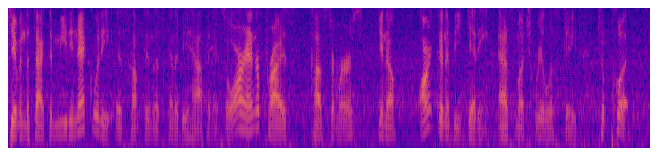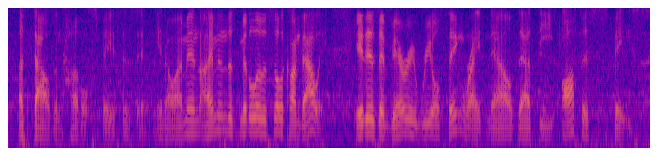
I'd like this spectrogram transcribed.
given the fact that meeting equity is something that's going to be happening. So our enterprise customers you know aren't going to be getting as much real estate to put a thousand huddle spaces in. You know, I'm in I'm in the middle of the Silicon Valley. It is a very real thing right now that the office space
